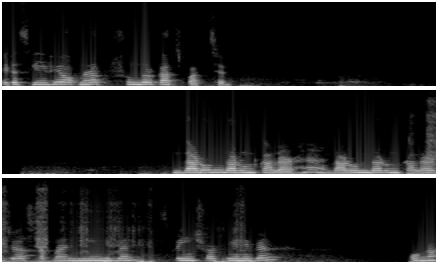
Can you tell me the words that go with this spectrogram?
এটা স্লিভেও আপনারা সুন্দর কাজ পাচ্ছেন। দারুণ দারুণ কালার হ্যাঁ? দারুণ দারুণ কালার জাস্ট আপনারা নিয়ে নেবেন স্ক্রিনশট নিয়ে নেবেন। ওনা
